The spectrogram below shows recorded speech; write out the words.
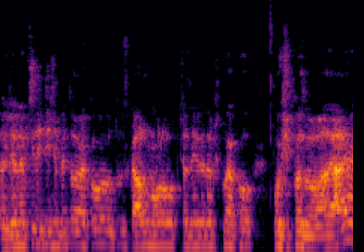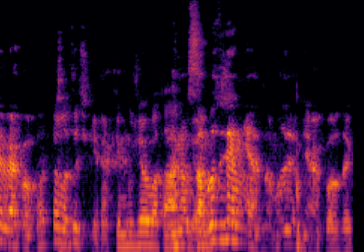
Takže nepřijde ti, že by to jako tu skálu mohlo občas někde trošku jako poškozovat, já nevím, jako. No to letečky taky můžou a tak. Ano, samozřejmě, samozřejmě, jako, tak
